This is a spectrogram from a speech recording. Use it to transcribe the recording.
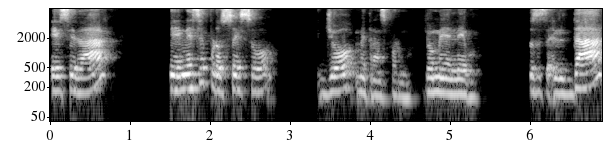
ese dar? Que en ese proceso yo me transformo, yo me elevo. Entonces, el dar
